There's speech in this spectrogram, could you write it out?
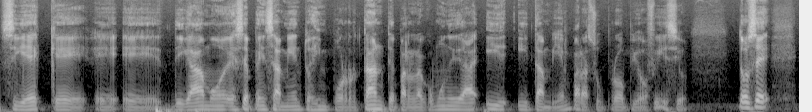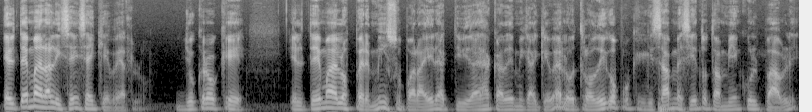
si es que, eh, eh, digamos, ese pensamiento es importante para la comunidad y, y, también para su propio oficio. Entonces, el tema de la licencia hay que verlo yo creo que el tema de los permisos para ir a actividades académicas hay que verlo. Te lo digo porque quizás me siento también culpable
